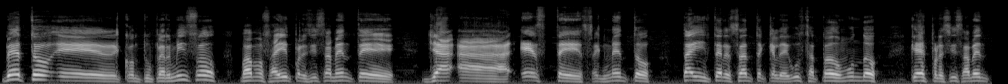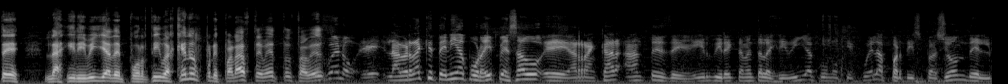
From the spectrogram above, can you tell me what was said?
Beto, eh, con tu permiso, vamos a ir precisamente ya a este segmento tan interesante que le gusta a todo el mundo, que es precisamente la jiribilla deportiva. ¿Qué nos preparaste, Beto, esta vez? Pues bueno, eh, la verdad que tenía por ahí pensado eh, arrancar antes de ir directamente a la jiribilla con lo que fue la participación del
